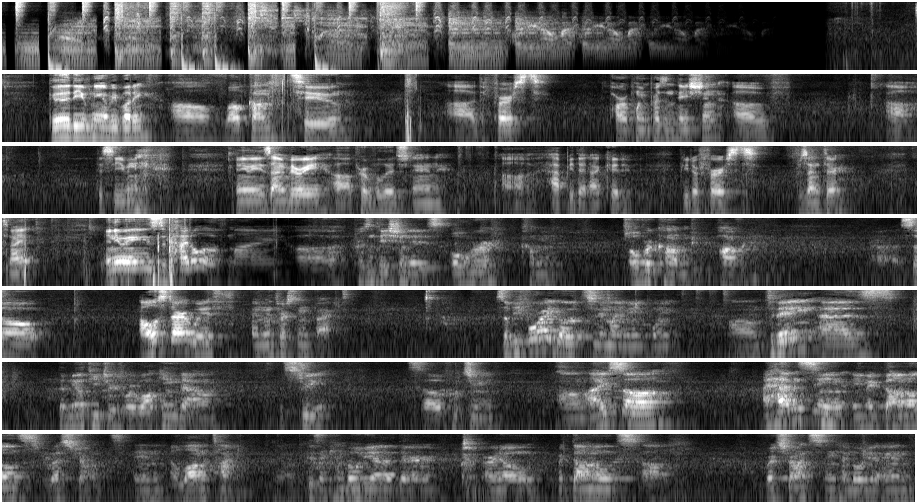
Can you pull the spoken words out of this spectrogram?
Good evening, everybody. Uh, welcome to uh, the first PowerPoint presentation of uh, this evening. Anyways, I'm very uh, privileged and uh, happy that I could be the first presenter tonight. Anyways, the title of my uh, presentation is Overcoming, Overcome Poverty. Uh, so, I'll start with an interesting fact. So, before I go to my main point, um, today, as the male teachers were walking down the street of Ho Chi Minh, um, I saw, I haven't seen a McDonald's restaurant in a long time. Because in Cambodia, there are no McDonald's um, restaurants in Cambodia, and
